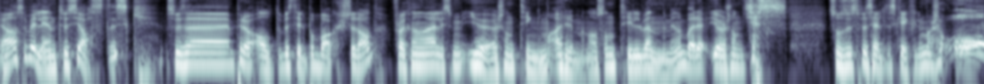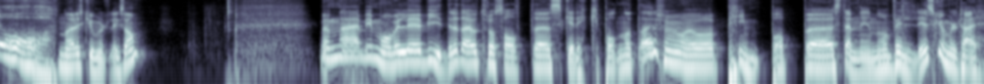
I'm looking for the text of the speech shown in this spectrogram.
Ja, så veldig entusiastisk. Så hvis jeg prøver alltid å bestille på bakerste rad, for da kan jeg liksom gjøre sånne ting med armene og sånn til vennene mine, bare gjøre sånn yes! Sånn som spesielt i skrekkfilm, bare sånn ååå! Nå er det skummelt, liksom. Men nei, vi må vel videre, det er jo tross alt skrekk på den, dette her, så vi må jo pimpe opp eh, stemningen med noe veldig skummelt her.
